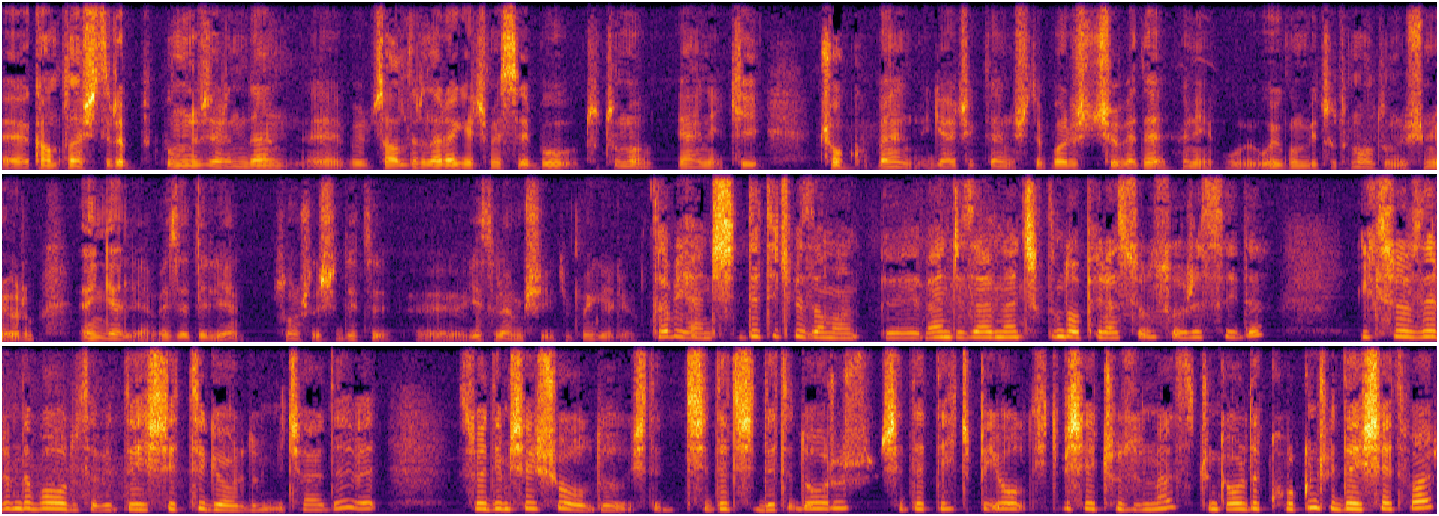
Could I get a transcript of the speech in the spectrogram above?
e, kamplaştırıp bunun üzerinden e, saldırılara geçmesi bu tutumu yani ki çok ben gerçekten işte barışçı ve de hani uygun bir tutum olduğunu düşünüyorum. Engelleyen ve zedeleyen sonuçta şiddeti e, getiren bir şey gibime geliyor. Tabii yani şiddet hiçbir zaman e, ben cezaevinden çıktığımda operasyon sonrasıydı. İlk sözlerim de bu oldu tabii. Dehşeti gördüm içeride ve söylediğim şey şu oldu. İşte şiddet şiddeti doğurur. Şiddette hiçbir yol, hiçbir şey çözülmez. Çünkü orada korkunç bir dehşet var.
